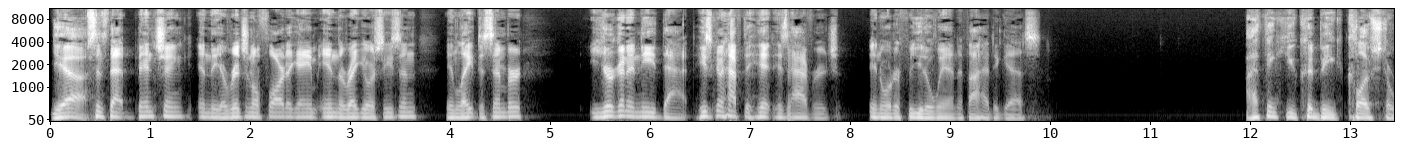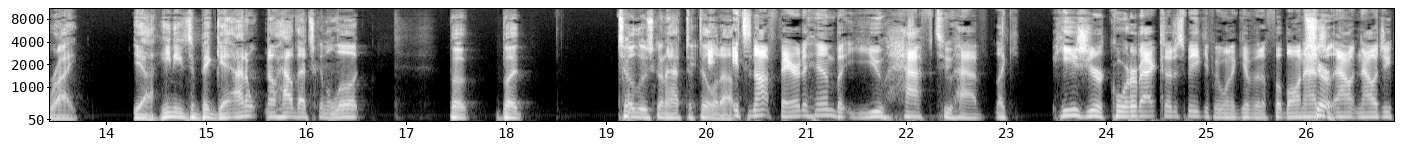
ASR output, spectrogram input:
Yeah. since that benching in the original Florida game in the regular season in late December. You're going to need that. He's going to have to hit his average in order for you to win. If I had to guess. I think you could be close to right. Yeah, he needs a big game. I don't know how that's going to look, but but Tolu's going to have to fill it up. It's not fair to him, but you have to have like he's your quarterback, so to speak. If we want to give it a football analogy, Sure. analogy,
